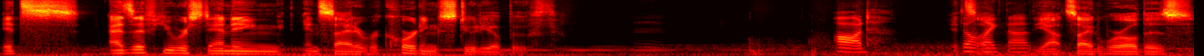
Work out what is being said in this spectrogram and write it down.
It's as if you were standing inside a recording studio booth. Hmm. Odd. It's Don't like that. The outside world is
